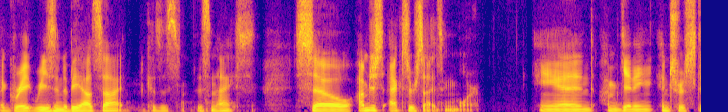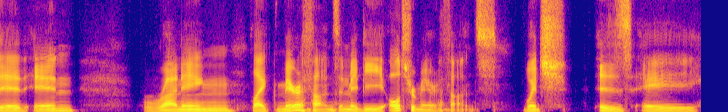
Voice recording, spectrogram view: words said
a great reason to be outside because it's, it's nice. So I'm just exercising more and I'm getting interested in running like marathons and maybe ultra marathons, which is a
